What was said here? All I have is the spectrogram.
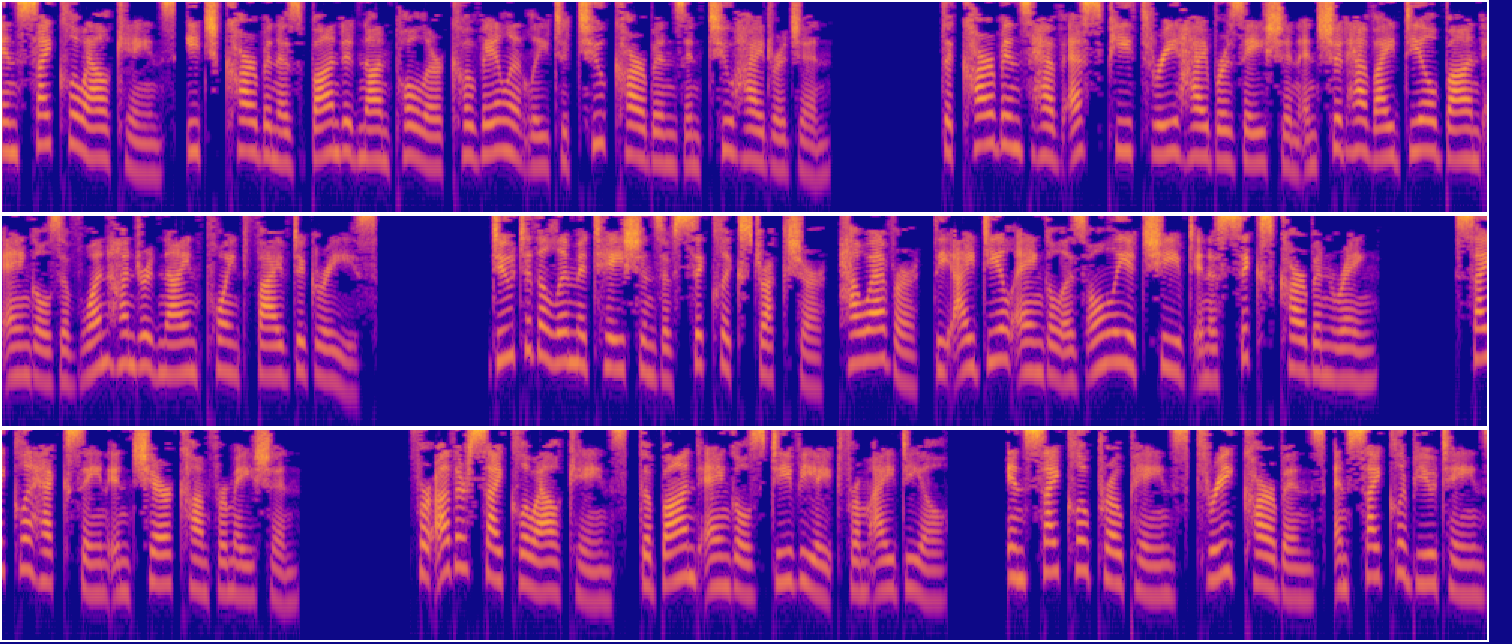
in cycloalkanes, each carbon is bonded nonpolar covalently to two carbons and two hydrogen. The carbons have sp3 hybridization and should have ideal bond angles of 109.5 degrees. Due to the limitations of cyclic structure, however, the ideal angle is only achieved in a six-carbon ring cyclohexane in chair conformation. For other cycloalkanes, the bond angles deviate from ideal. In cyclopropanes 3 carbons and cyclobutanes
